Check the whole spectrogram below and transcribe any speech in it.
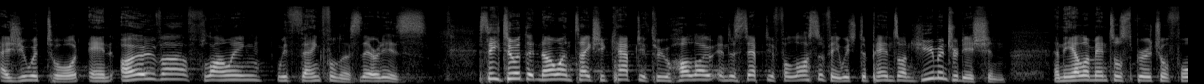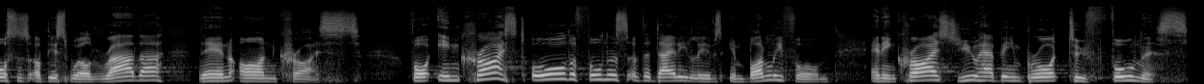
as you were taught, and overflowing with thankfulness. There it is. See to it that no one takes you captive through hollow and deceptive philosophy, which depends on human tradition and the elemental spiritual forces of this world, rather than on Christ. For in Christ all the fullness of the deity lives in bodily form, and in Christ you have been brought to fullness.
